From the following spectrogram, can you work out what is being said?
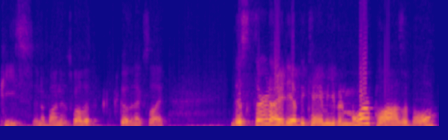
peace and abundance. Well, let's go to the next slide. This third idea became even more plausible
